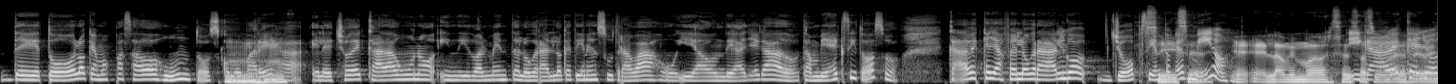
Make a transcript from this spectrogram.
de todo lo que hemos pasado juntos como pareja, el hecho de cada uno individualmente lograr lo que tiene en su trabajo y a donde ha llegado, también es exitoso. Cada vez que Jafé logra algo, yo siento que es mío. Es la misma sensación. Y cada vez que yo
